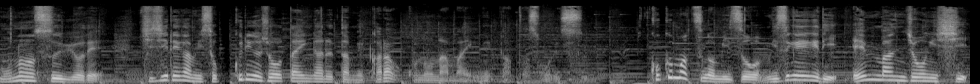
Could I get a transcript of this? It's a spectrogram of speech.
ものの数秒で縮れ紙そっくりの状態になるためからこの名前になったそうです。穀物の水を水で練り円盤状にし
